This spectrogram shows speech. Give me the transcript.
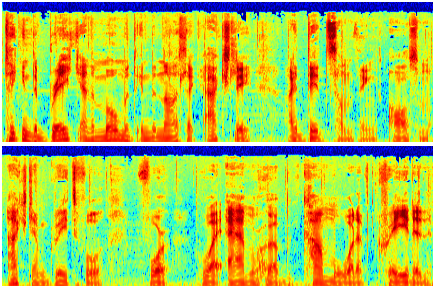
taking the break and a moment in the it's like actually I did something awesome. Actually, I'm grateful for who I am or who I've become or what I've created,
